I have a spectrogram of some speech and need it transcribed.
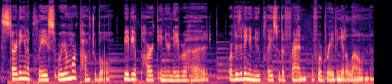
starting in a place where you're more comfortable, maybe a park in your neighborhood, or visiting a new place with a friend before braving it alone.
